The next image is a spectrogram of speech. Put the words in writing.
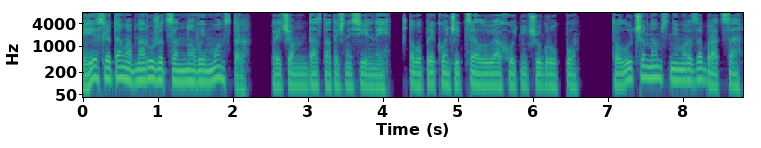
И если там обнаружится новый монстр, причем достаточно сильный, чтобы прикончить целую охотничью группу, то лучше нам с ним разобраться,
